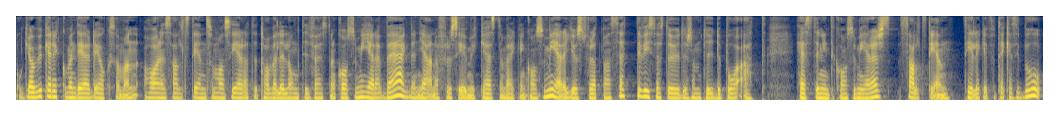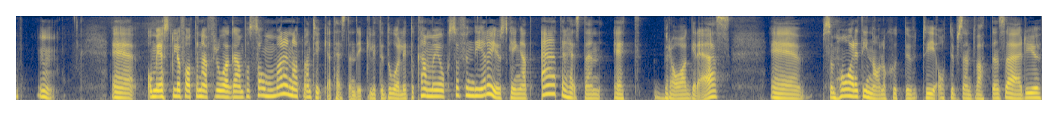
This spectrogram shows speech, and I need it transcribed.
Och jag brukar rekommendera det också om man har en saltsten som man ser att det tar väldigt lång tid för hästen att konsumera. Väg den gärna för att se hur mycket hästen verkligen konsumerar. Just för att man sett i vissa studier som tyder på att hästen inte konsumerar saltsten tillräckligt för att täcka sitt behov. Mm. Eh, om jag skulle ha fått den här frågan på sommaren att man tycker att hästen dricker lite dåligt, då kan man ju också fundera just kring att äter hästen ett bra gräs eh, som har ett innehåll av 70-80% vatten så är det ju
